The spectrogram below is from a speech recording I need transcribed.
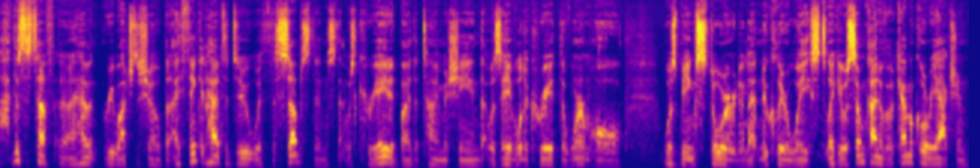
Ah, this is tough, and I haven't rewatched the show, but I think it had to do with the substance that was created by the time machine that was able to create the wormhole was being stored in that nuclear waste. Like it was some kind of a chemical reaction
